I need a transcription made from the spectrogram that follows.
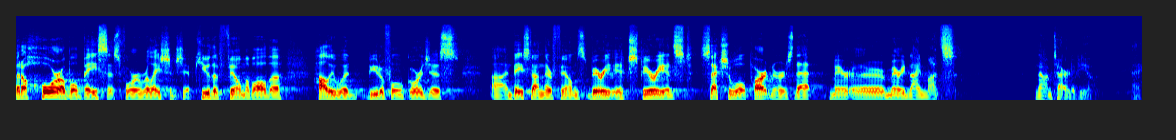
but a horrible basis for a relationship. Cue the film of all the Hollywood, beautiful, gorgeous, uh, and based on their films, very experienced sexual partners that mar- uh, married nine months. Now I'm tired of you. Okay?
